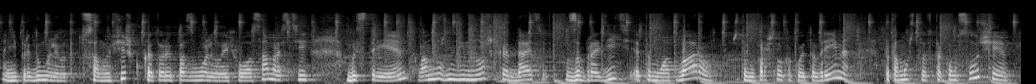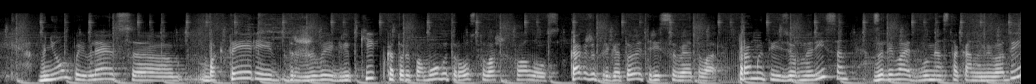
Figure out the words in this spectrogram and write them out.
Они придумали вот эту самую фишку, которая позволила их волосам расти быстрее. Вам нужно немножко дать забродить этому отвару, чтобы прошло какое-то время, потому что в таком случае в нем появляются бактерии, дрожжевые грибки, которые помогут росту ваших волос. Как же приготовить рисовый отвар? Промытые зерна риса заливают двумя стаканами воды,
